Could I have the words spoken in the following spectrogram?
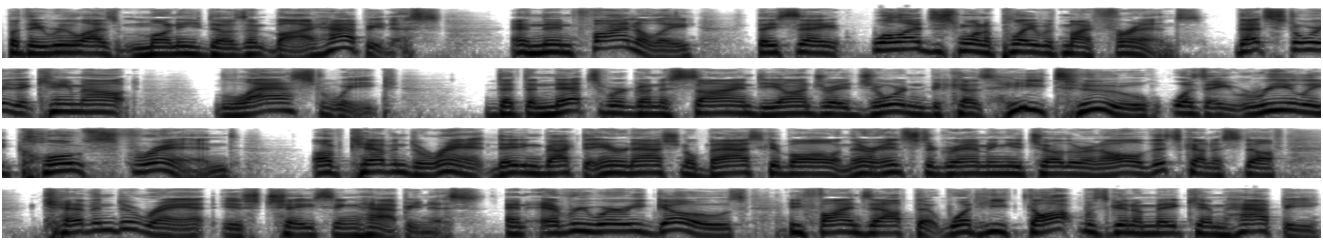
but they realize money doesn't buy happiness. And then finally, they say, well, I just want to play with my friends. That story that came out last week that the Nets were going to sign DeAndre Jordan because he too was a really close friend of Kevin Durant, dating back to international basketball, and they're Instagramming each other and all this kind of stuff. Kevin Durant is chasing happiness. And everywhere he goes, he finds out that what he thought was going to make him happy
